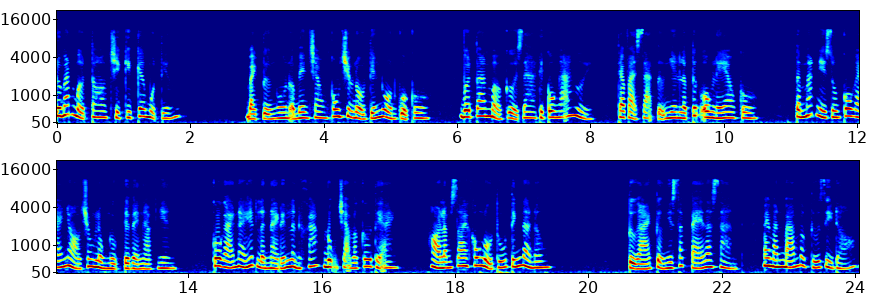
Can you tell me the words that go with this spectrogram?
Đôi mắt mở to chỉ kịp kêu một tiếng. Bạch tử ngôn ở bên trong Không chịu nổi tiếng ồn của cô. Vừa toan mở cửa ra thì cô ngã người. Theo phản xạ tự nhiên lập tức ôm lấy eo cô. Tầm mắt nhìn xuống cô gái nhỏ trong lồng ngực để vẻ ngạc nhiên. Cô gái này hết lần này đến lần khác đụng chạm vào cơ thể anh, Hỏi làm sao anh không nổi thú tính đàn ông. Tử ái tưởng như sắp té ra sàn, May mắn bám vào thứ gì đó,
